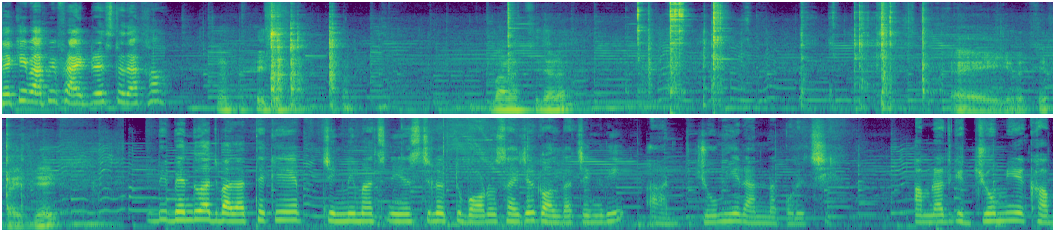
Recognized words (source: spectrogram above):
দেখি বাপি ফ্রাইড রাইসটা দেখাও। বানাচ্ছি, দাঁড়া। এই দিব্যেন্দু আজ বাজার থেকে চিংড়ি মাছ নিয়ে এসেছিল একটু বড় সাইজের গলদা চিংড়ি আর জমিয়ে রান্না করেছি। আমরা আজকে জমিয়ে খাব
